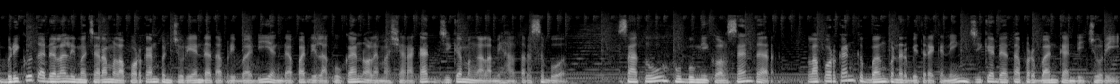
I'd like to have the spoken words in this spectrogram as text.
Berikut adalah lima cara melaporkan pencurian data pribadi yang dapat dilakukan oleh masyarakat jika mengalami hal tersebut. 1. Hubungi call center. Laporkan ke bank penerbit rekening jika data perbankan dicuri.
